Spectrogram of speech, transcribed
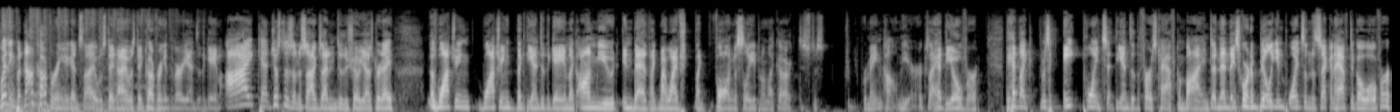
winning, but not covering against Iowa State. Iowa State covering at the very end of the game. I can't, just as an aside, because I didn't do the show yesterday, I was watching watching like the end of the game, like on mute in bed, like my wife's like falling asleep, and I'm like, oh, just just remain calm here because I had the over. They had like there was like eight points at the end of the first half combined, and then they scored a billion points in the second half to go over.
